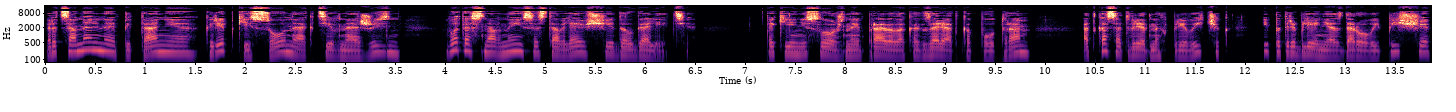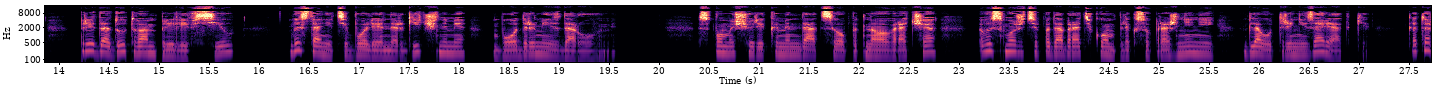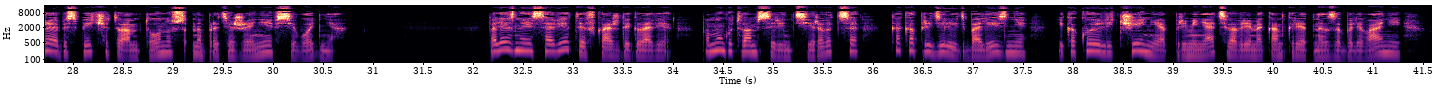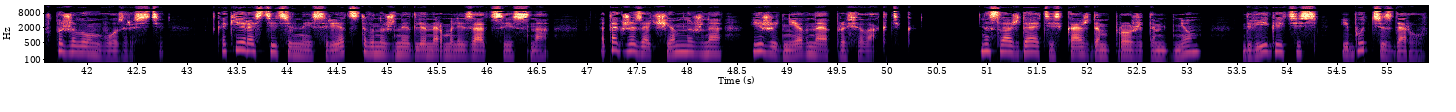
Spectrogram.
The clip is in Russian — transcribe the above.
Рациональное питание, крепкий сон и активная жизнь – вот основные составляющие долголетия. Такие несложные правила, как зарядка по утрам, отказ от вредных привычек и потребление здоровой пищи придадут вам прилив сил, вы станете более энергичными, бодрыми и здоровыми. С помощью рекомендаций опытного врача вы сможете подобрать комплекс упражнений для утренней зарядки – который обеспечит вам тонус на протяжении всего дня. Полезные советы в каждой главе помогут вам сориентироваться, как определить болезни и какое лечение применять во время конкретных заболеваний в пожилом возрасте, какие растительные средства нужны для нормализации сна, а также зачем нужна ежедневная профилактика. Наслаждайтесь каждым прожитым днем, двигайтесь и будьте здоровы!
